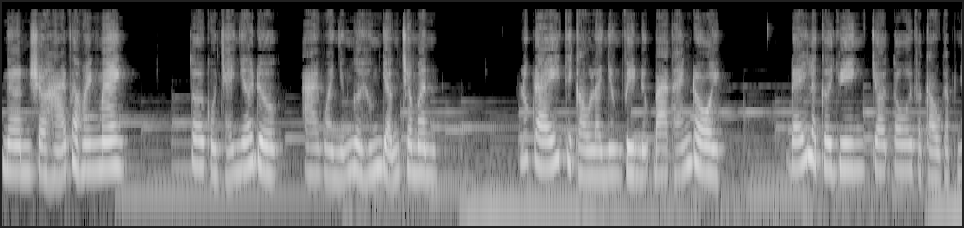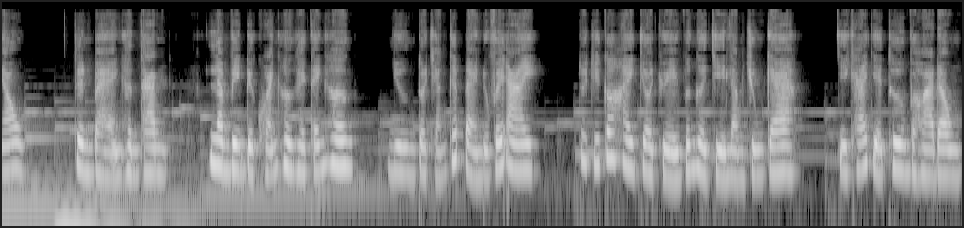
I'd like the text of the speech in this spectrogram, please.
nên sợ hãi và hoang mang. Tôi còn chả nhớ được ai ngoài những người hướng dẫn cho mình Lúc đấy thì cậu là nhân viên được 3 tháng rồi. Đấy là cơ duyên cho tôi và cậu gặp nhau. Tình bạn hình thành, làm việc được khoảng hơn 2 tháng hơn, nhưng tôi chẳng kết bạn được với ai. Tôi chỉ có hay trò chuyện với người chị làm chung ca. Chị khá dễ thương và hòa đồng.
